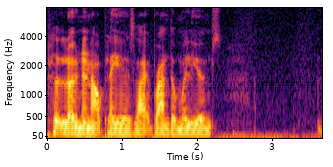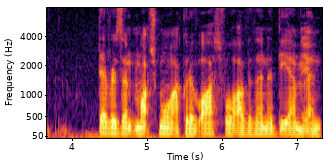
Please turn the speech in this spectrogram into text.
Pl- loaning out players like Brandon Williams. There isn't much more I could have asked for other than a DM, Yeah. and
